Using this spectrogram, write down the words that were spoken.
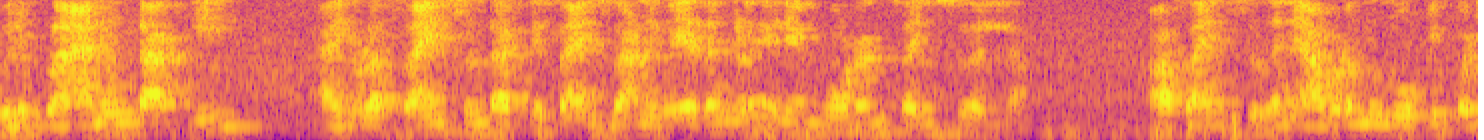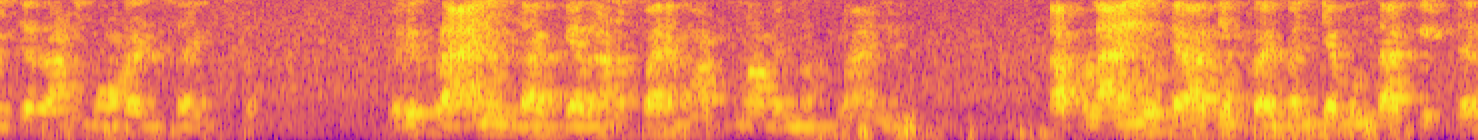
ഒരു പ്ലാൻ ഉണ്ടാക്കി അതിനുള്ള സയൻസ് ഉണ്ടാക്കിയ സയൻസാണ് വേദങ്ങൾ അല്ലെങ്കിൽ മോഡേൺ സയൻസും എല്ലാം ആ സയൻസ് തന്നെ അവിടെ നിന്ന് നോക്കി പഠിച്ചതാണ് മോഡേൺ സയൻസ് ഒരു പ്ലാൻ ഉണ്ടാക്കി അതാണ് പരമാത്മാവെന്ന പ്ലാൻ ആ പ്ലാനിലോട്ട് ആദ്യം പ്രപഞ്ചം ഉണ്ടാക്കിയിട്ട്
